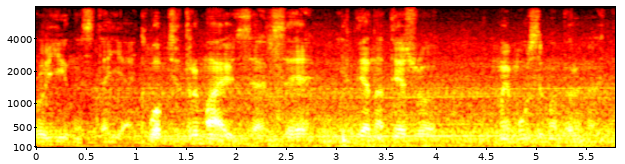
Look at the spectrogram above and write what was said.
руїни стоять. Хлопці тримаються, все йде на те, що ми мусимо перемогти.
